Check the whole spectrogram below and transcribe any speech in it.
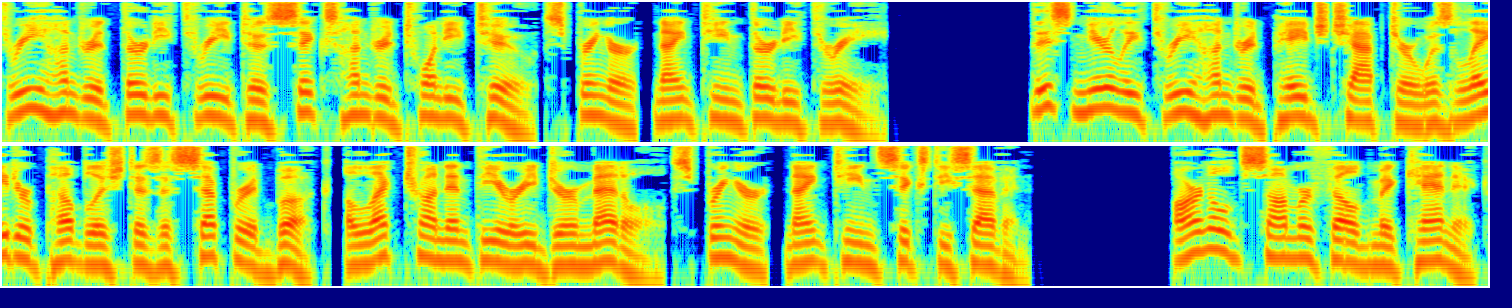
333–622 Springer, 1933. This nearly 300-page chapter was later published as a separate book, Elektronentheorie der Metal Springer, 1967. Arnold Sommerfeld Mechanik,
